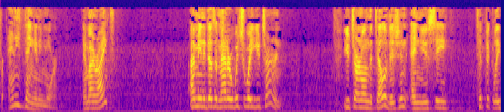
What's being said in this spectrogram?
for anything anymore. Am I right? I mean, it doesn't matter which way you turn. You turn on the television and you see typically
